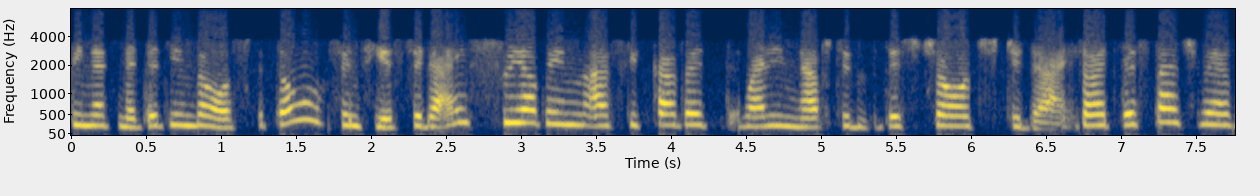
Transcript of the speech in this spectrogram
been admitted in the hospital since yesterday. Three of them have recovered well enough to discharge today. So at this stage, we have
